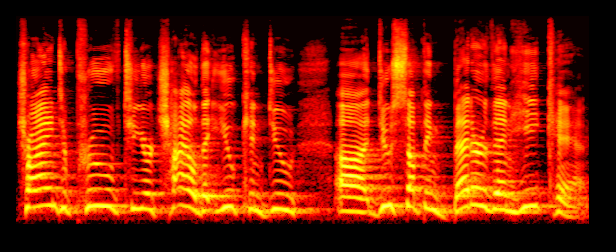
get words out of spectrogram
trying to prove to your child that you can do, uh, do something better than he can.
